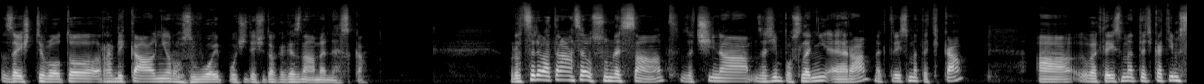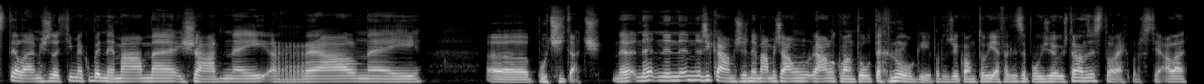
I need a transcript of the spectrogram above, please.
zajišťovalo to radikální rozvoj počítačů, tak jak je známe dneska. V roce 1980 začíná zatím poslední éra, ve které jsme teďka, a ve který jsme teďka tím stylem, že zatím jakoby nemáme žádný reálný uh, počítač. Ne, ne, ne, neříkám, že nemáme žádnou reálnou kvantovou technologii, protože kvantový efekty se používají už v tranzistorech prostě, ale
